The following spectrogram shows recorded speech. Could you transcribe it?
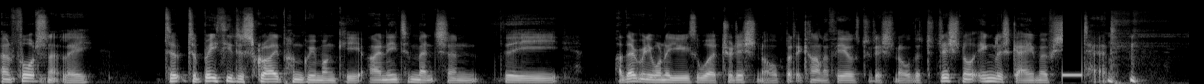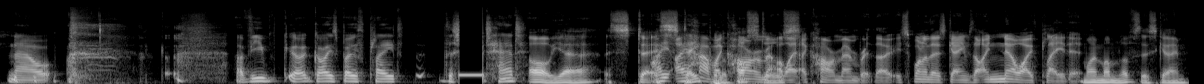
unfortunately, to, to briefly describe Hungry Monkey, I need to mention the. I don't really want to use the word traditional, but it kind of feels traditional. The traditional English game of shithead. now, have you uh, guys both played the shithead? Oh yeah, a sta- a I, I have. I can't remember. Like, I can't remember it though. It's one of those games that I know I've played it. My mum loves this game.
